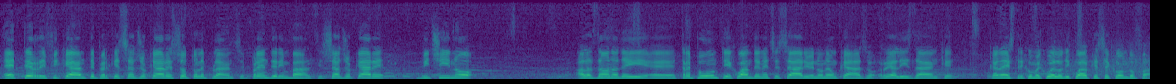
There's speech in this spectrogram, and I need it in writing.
è terrificante perché sa giocare sotto le planze, prende i rimbalzi, sa giocare vicino alla zona dei eh, tre punti e quando è necessario, e non è un caso, realizza anche canestri come quello di qualche secondo fa.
